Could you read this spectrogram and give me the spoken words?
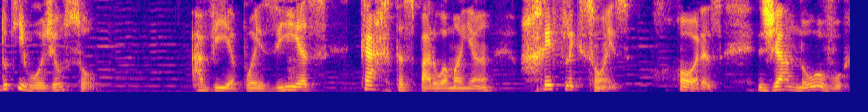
do que hoje eu sou. Havia poesias, cartas para o amanhã, reflexões. Horas, já novo,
